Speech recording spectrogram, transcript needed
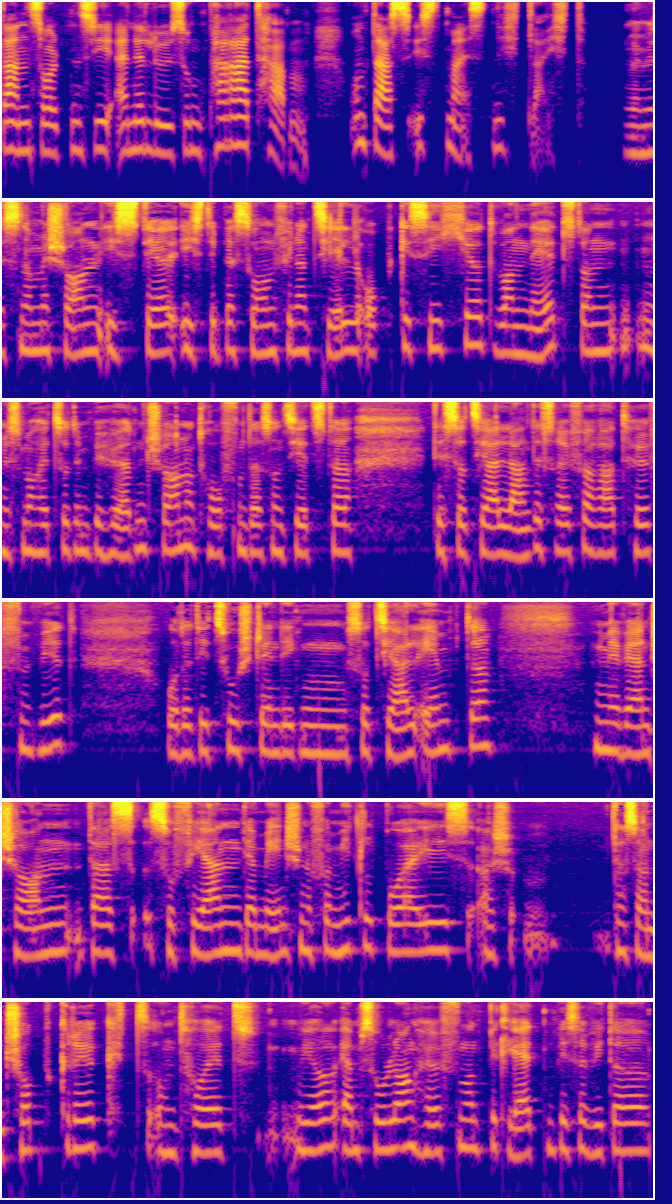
Dann sollten sie eine Lösung parat haben. Und das ist meist nicht leicht. Wir müssen einmal schauen, ist, der, ist die Person finanziell abgesichert? Wann nicht? Dann müssen wir halt zu den Behörden schauen und hoffen, dass uns jetzt der, das Soziallandesreferat helfen wird oder die zuständigen Sozialämter. Wir werden schauen, dass sofern der Mensch noch vermittelbar ist, dass er einen Job kriegt und halt ja, ihm so lange helfen und begleiten, bis er wieder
